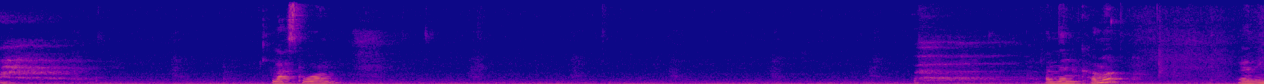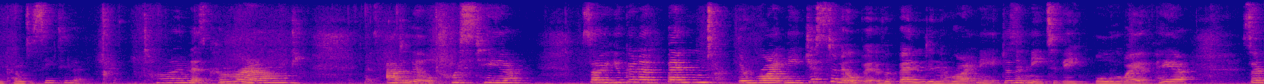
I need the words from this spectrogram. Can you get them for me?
Last one. And then come up and then come to seated time. Let's come round. Add a little twist here. So you're going to bend the right knee, just a little bit of a bend in the right knee. It doesn't need to be all the way up here. So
